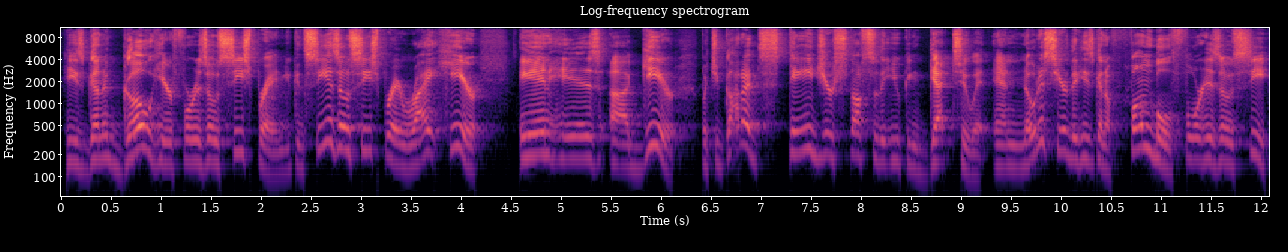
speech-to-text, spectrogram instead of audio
he's gonna go here for his OC spray. And you can see his OC spray right here in his uh, gear, but you gotta stage your stuff so that you can get to it. And notice here that he's gonna fumble for his OC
